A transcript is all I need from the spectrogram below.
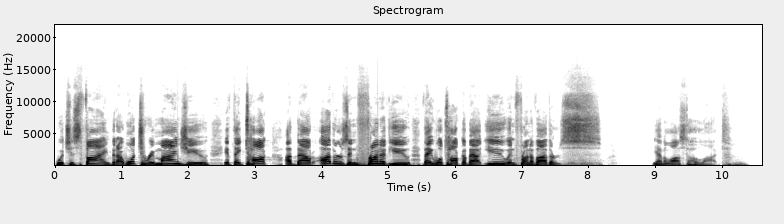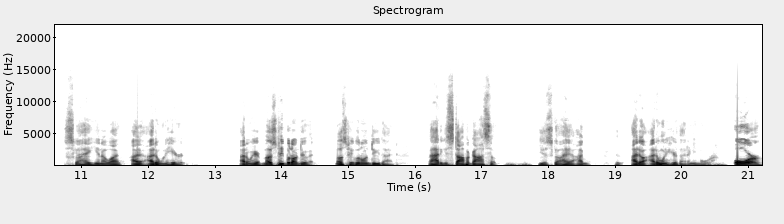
which is fine, but I want to remind you if they talk about others in front of you, they will talk about you in front of others. You haven't lost a whole lot. Just go, hey, you know what? I, I don't want to hear it. I don't hear it. Most people don't do it. Most people don't do that. But how do you stop a gossip? You just go, hey, I'm, I don't, I don't want to hear that anymore. Or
